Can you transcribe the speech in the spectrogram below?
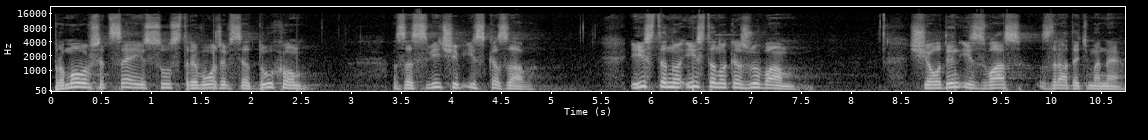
Промовивши це, Ісус тривожився духом, засвідчив і сказав: Істинно, істинно кажу вам, що один із вас зрадить мене.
